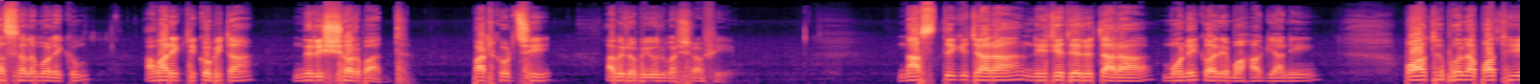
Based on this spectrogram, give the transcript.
আসসালামু আলাইকুম। আমার একটি কবিতা, নিরীশ্বরবাদ, পাঠ করছি আমি রবিউল মাশরাফি। নাস্তিক যারা নিজেদের তারা মনে করে মহাজ্ঞানী, পথ ভোলা পথে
